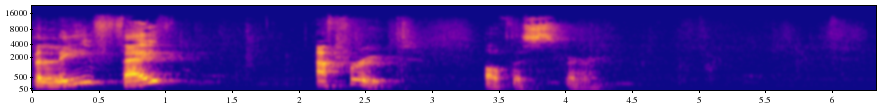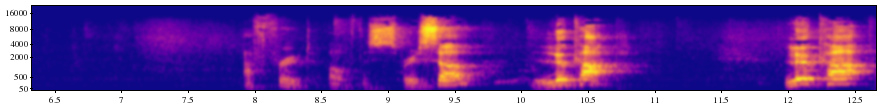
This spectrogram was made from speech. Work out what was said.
belief, faith, a fruit of the Spirit. A fruit of the Spirit. So, look up. Look up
